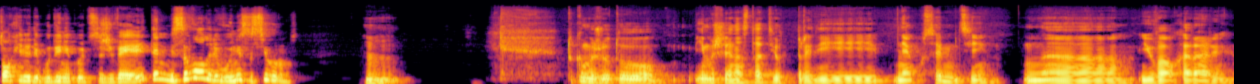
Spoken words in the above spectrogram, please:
000 години, които са живеели, те не са водили войни със сигурност. Хм. Тук, между другото, имаше една статия от преди няколко седмици на Ювал Харари,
